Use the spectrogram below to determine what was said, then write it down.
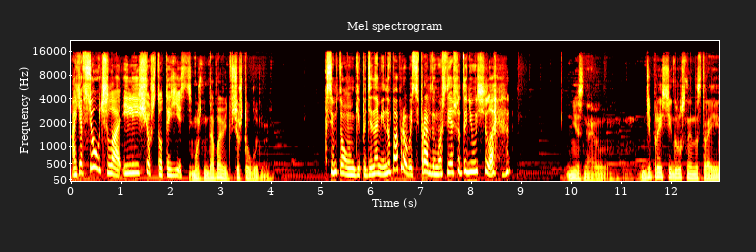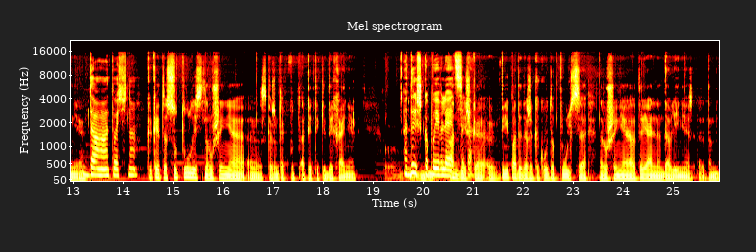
А я все учла или еще что-то есть? Можно добавить все, что угодно. К симптомам гиподинамии. Ну, попробуйте, правда, может, я что-то не учла. Не знаю. Депрессия, грустное настроение. Да, точно. Какая-то сутулость, нарушение, э, скажем так, вот опять-таки дыхания. Одышка появляется. Одышка, да. Э, перепады даже какого-то пульса, нарушение артериального давления, э, там,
